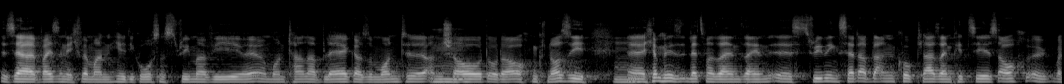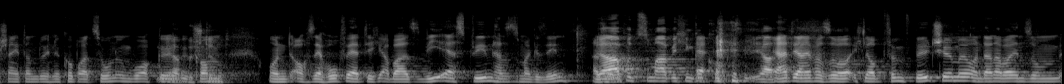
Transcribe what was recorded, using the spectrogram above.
Ist ja, weiß ich nicht, wenn man hier die großen Streamer wie äh, Montana Black, also Monte Mhm. anschaut oder auch ein Knossi. Äh, ich habe mir letztes Mal sein, sein äh, Streaming-Setup da angeguckt. Klar, sein PC ist auch äh, wahrscheinlich dann durch eine Kooperation irgendwo auch ge Ja, gekommen bestimmt. Und auch sehr hochwertig. Aber wie er streamt, hast du es mal gesehen? Also, ja, ab und zu mal habe ich ihn geguckt. ja. Er hat ja einfach so, ich glaube, fünf Bildschirme und dann aber in so einem,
